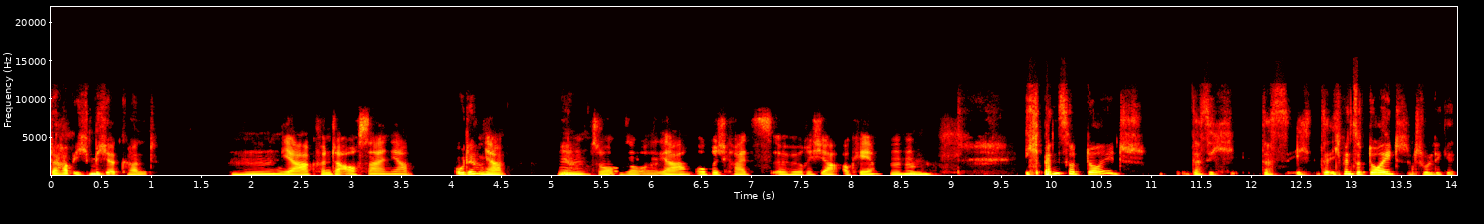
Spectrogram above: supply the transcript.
da habe ich mich erkannt, Hm, ja, könnte auch sein, ja. oder? Ja. Ja. Mhm, so, so, ja, obrigkeitshörig, ja, okay. Mhm. Mhm. Ich bin so deutsch, dass ich, dass ich, ich bin so deutsch, entschuldige,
